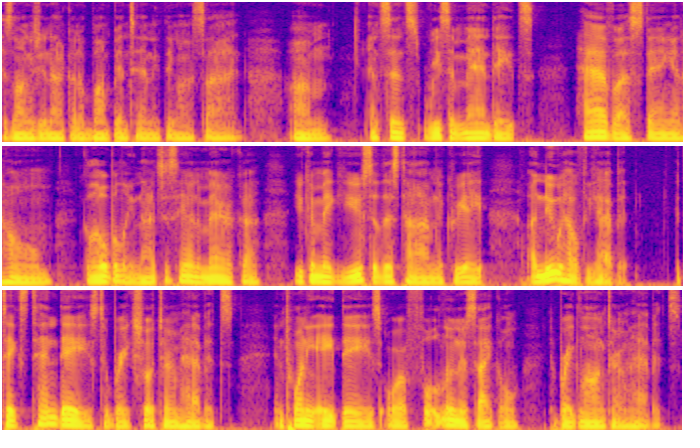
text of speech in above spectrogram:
as long as you're not going to bump into anything on the side. Um, and since recent mandates have us staying at home globally, not just here in America, you can make use of this time to create a new healthy habit. It takes 10 days to break short term habits and 28 days or a full lunar cycle to break long term habits.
